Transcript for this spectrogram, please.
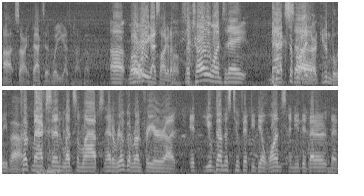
uh, sorry, back to what you guys were talking about. Uh, Well, well, what were you guys talking about? So Charlie won today. Max Surprised! uh, I couldn't believe that. Cook Maxon led some laps. Had a real good run for your. Uh, it. You've done this 250 deal once, and you did better than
